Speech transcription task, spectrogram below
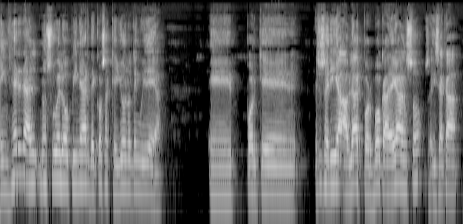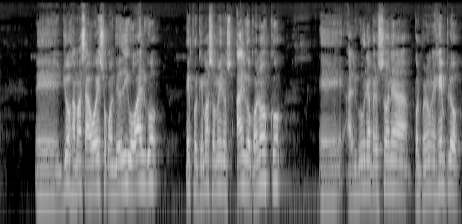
en general no suelo opinar de cosas que yo no tengo idea. Eh, porque eso sería hablar por boca de ganso, se dice acá. Eh, yo jamás hago eso. Cuando yo digo algo es porque más o menos algo conozco. Eh, alguna persona, por poner un ejemplo,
